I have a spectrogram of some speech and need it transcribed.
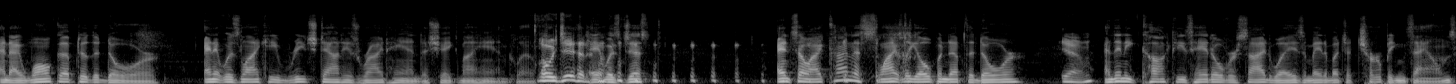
And I walk up to the door, and it was like he reached out his right hand to shake my hand, Cliff. Oh, he did. It was just. and so I kind of slightly opened up the door, yeah. and then he cocked his head over sideways and made a bunch of chirping sounds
